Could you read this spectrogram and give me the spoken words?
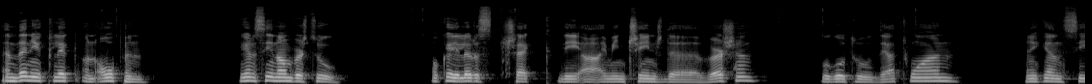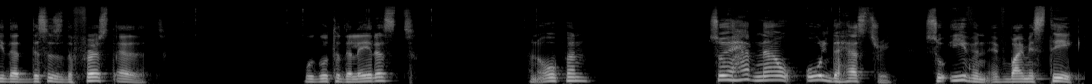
and then you click on open, you're to see number two. Okay, let us check the, uh, I mean, change the version. We'll go to that one, and you can see that this is the first edit. We'll go to the latest and open so you have now all the history. So even if by mistake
